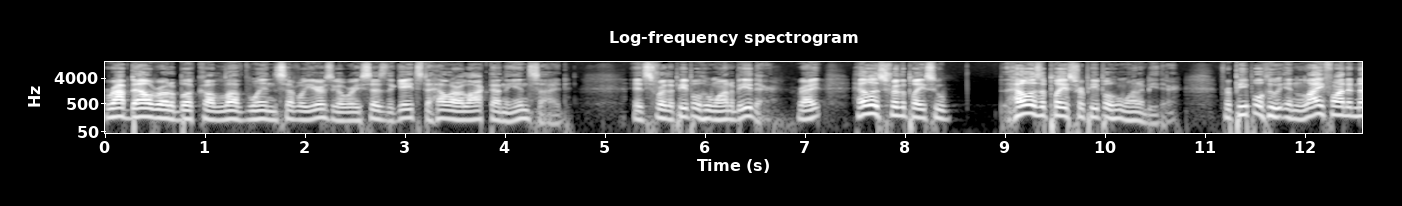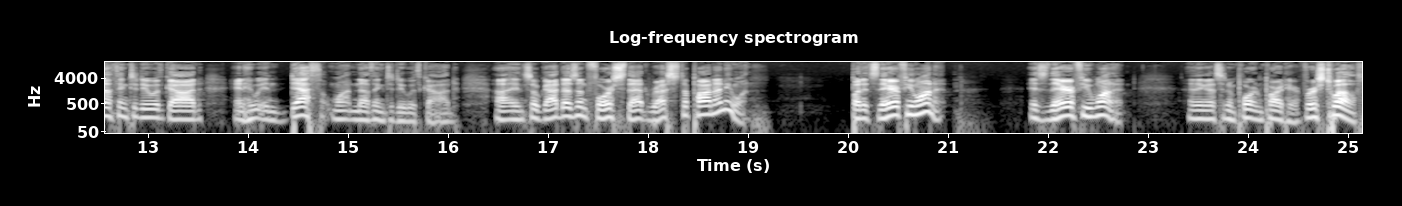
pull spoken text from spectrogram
Rob Bell wrote a book called Love Wins several years ago where he says the gates to hell are locked on the inside. It's for the people who want to be there, right? Hell is for the place who hell is a place for people who want to be there for people who in life wanted nothing to do with God and who in death want nothing to do with God. Uh, and so God doesn't force that rest upon anyone, but it's there if you want it. It's there if you want it. I think that's an important part here. Verse 12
